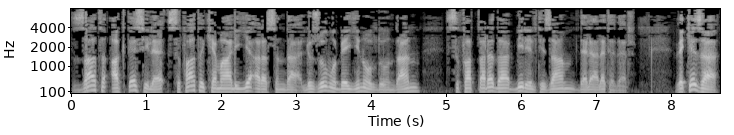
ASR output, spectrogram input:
Zat-ı akdes ile sıfat-ı kemaliye arasında lüzumu beyin olduğundan sıfatlara da bir iltizam delalet eder. Ve keza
